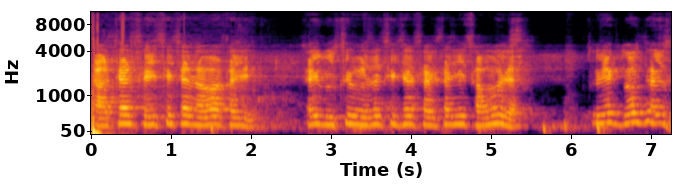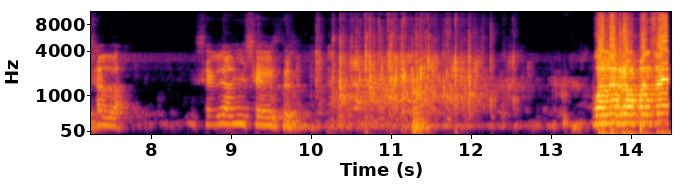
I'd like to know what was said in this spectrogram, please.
आचारसंहितेच्या नावाखाली काही गोष्टी मदतीच्या सरकारने थांबवल्या. तू एक दोन दिवस थांबा सगळं आम्ही सगळं करू. वाला ग्रामपंचायत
